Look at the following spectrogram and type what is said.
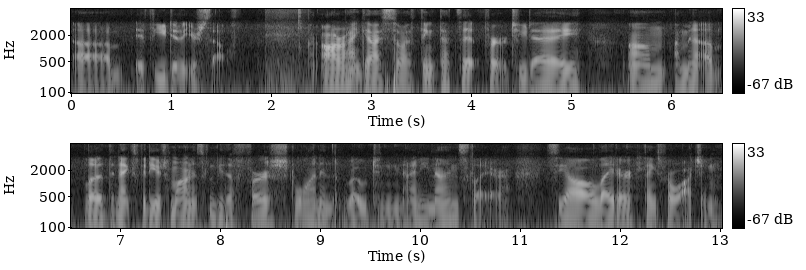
um, if you did it yourself. Alright guys, so I think that's it for today. Um, I'm going to upload the next video tomorrow, and it's going to be the first one in the road to 99 Slayer. See y'all later. Thanks for watching.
